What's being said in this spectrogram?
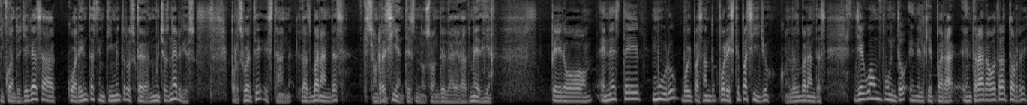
y cuando llegas a 40 centímetros te dan muchos nervios. Por suerte están las barandas, que son recientes, no son de la Edad Media, pero en este muro voy pasando por este pasillo con las barandas, llego a un punto en el que para entrar a otra torre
